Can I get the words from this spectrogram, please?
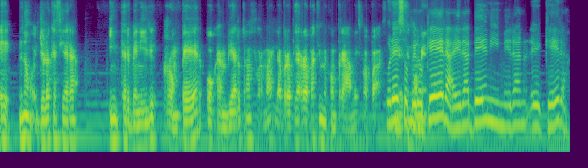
Eh, no, yo lo que hacía era intervenir, romper o cambiar o transformar la propia ropa que me compraban mis papás. Por eso, pero ¿qué era? ¿Era denim? Era, eh, ¿Qué era?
